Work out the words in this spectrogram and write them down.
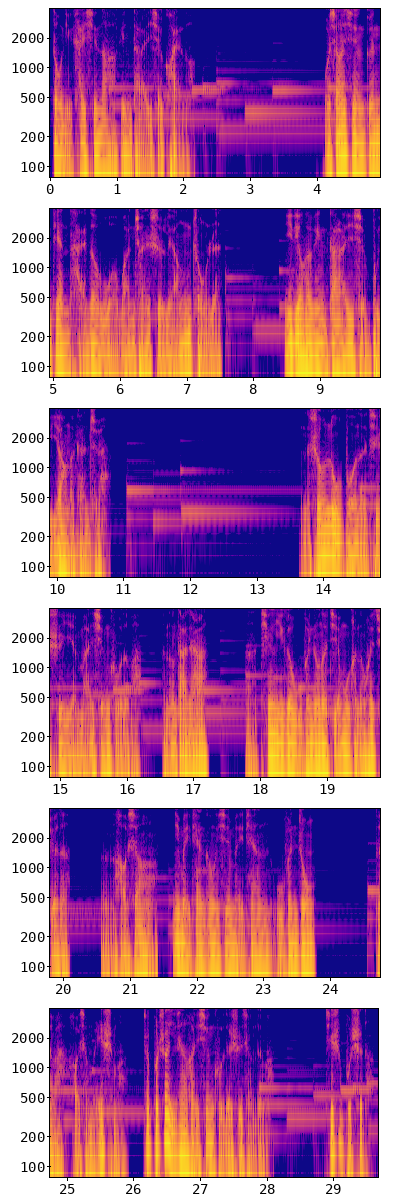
逗你开心呐，给你带来一些快乐。我相信跟电台的我完全是两种人，一定会给你带来一些不一样的感觉。说录播呢，其实也蛮辛苦的吧？可能大家，听一个五分钟的节目，可能会觉得，嗯，好像你每天更新，每天五分钟，对吧？好像没什么，这不是一件很辛苦的事情，对吧？其实不是的。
